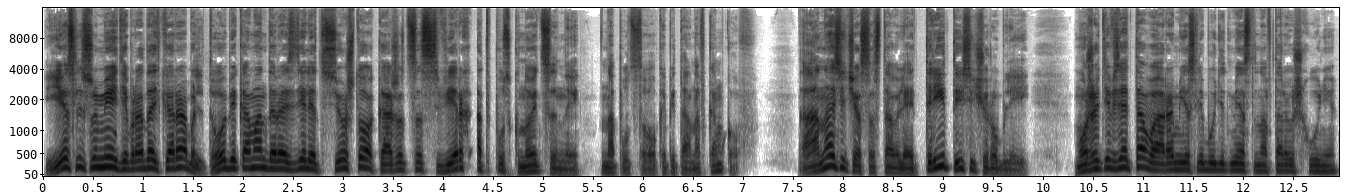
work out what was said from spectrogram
Если сумеете продать корабль, то обе команды разделят все, что окажется сверх отпускной цены, напутствовал капитанов Комков. А она сейчас составляет три тысячи рублей. Можете взять товаром, если будет место на второй шхуне.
